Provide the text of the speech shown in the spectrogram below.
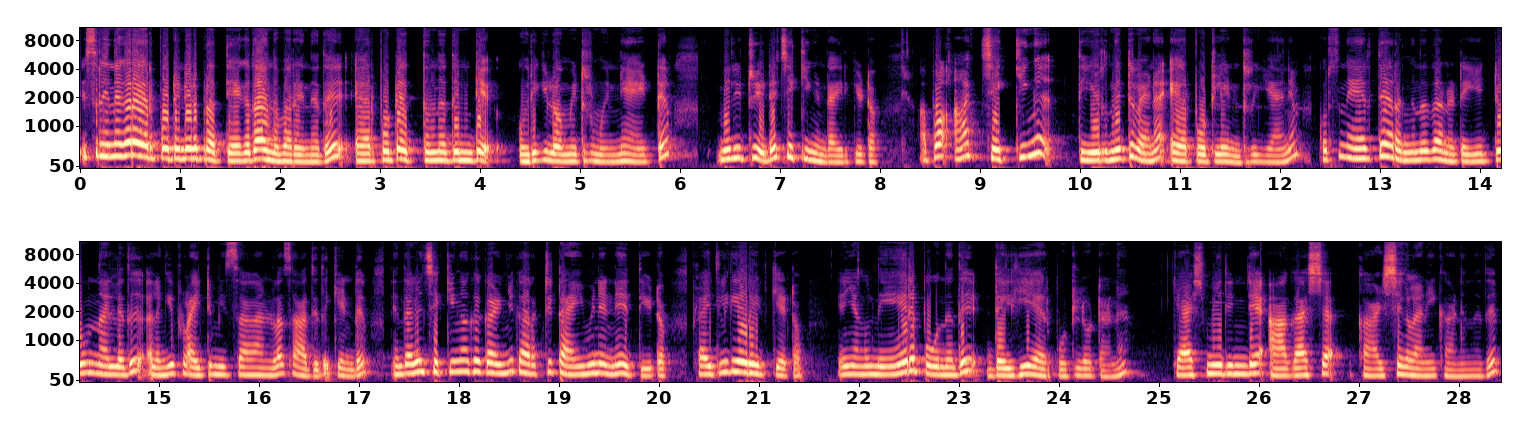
ഈ ശ്രീനഗർ എയർപോർട്ടിന്റെ ഒരു പ്രത്യേകത എന്ന് പറയുന്നത് എയർപോർട്ട് എത്തുന്നതിന്റെ ഒരു കിലോമീറ്റർ മുന്നേ ആയിട്ട് മിലിറ്ററിയുടെ ചെക്കിംഗ് ഉണ്ടായിരിക്കും കേട്ടോ. അപ്പോൾ ആ ചെക്കിങ് തീർന്നിട്ട് വേണം എയർപോർട്ടിൽ എന്റർ ചെയ്യാനും. കുറച്ച് നേരത്തെ ഇറങ്ങുന്നതാണ് കേട്ടോ ഏറ്റവും നല്ലത്. അല്ലെങ്കിൽ ഫ്ലൈറ്റ് മിസ്സാകാനുള്ള സാധ്യതയൊക്കെ ഉണ്ട് എന്തായാലും ചെക്കിംഗ് ഒക്കെ കഴിഞ്ഞ് കറക്റ്റ് ടൈമിന് തന്നെ എത്തി കേട്ടോ. ഫ്ലൈറ്റിൽ കയറിയിരിക്കുക കേട്ടോ. ഇനി ഞങ്ങൾ നേരെ പോകുന്നത് ഡൽഹി എയർപോർട്ടിലോട്ടാണ്. കാശ്മീരിന്റെ ആകാശ കാഴ്ചകളാണ് ഈ കാണുന്നത്.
